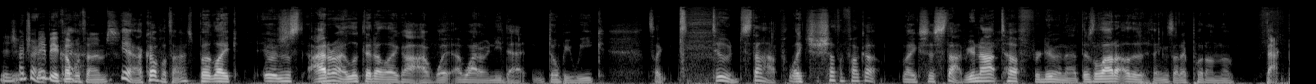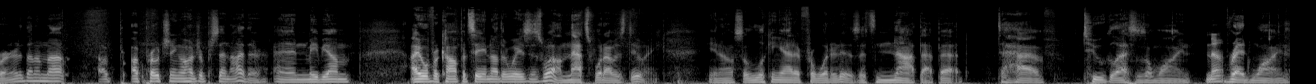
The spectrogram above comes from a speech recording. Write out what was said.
Did you? I drank, Maybe a couple yeah. times. Yeah, a couple times, but like it was just I don't know. I looked at it like, ah, why, why do I need that? Don't be weak. It's like, dude, stop. Like, just shut the fuck up. Like, just stop. You're not tough for doing that. There's a lot of other things that I put on the back burner that I'm not ap- approaching 100% either, and maybe I'm I overcompensate in other ways as well, and that's what I was doing. You know, so looking at it for what it is, it's not that bad to have two glasses of wine, No. red wine.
